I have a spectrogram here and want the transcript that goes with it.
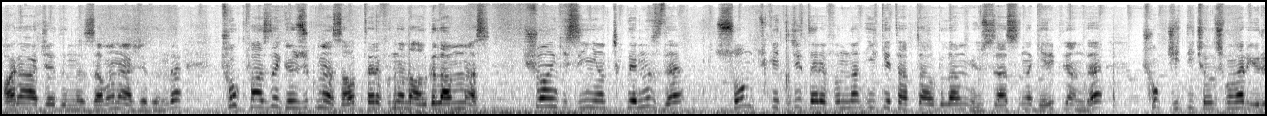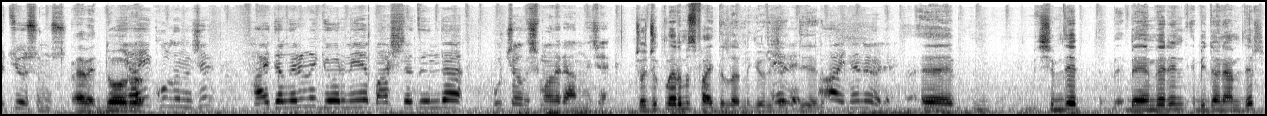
para harcadığında, zaman harcadığında çok fazla gözükmez, halk tarafından algılanmaz. Şu anki sizin yaptıklarınız da son tüketici tarafından ilk etapta algılanmıyor. Siz aslında geri planda çok ciddi çalışmalar yürütüyorsunuz. Evet doğru. Nihai kullanıcı faydalarını görmeye başladığında bu çalışmaları anlayacak. Çocuklarımız faydalarını görecek Evet, diyelim. aynen öyle. Ee, şimdi BMW'nin bir dönemdir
